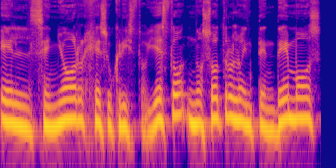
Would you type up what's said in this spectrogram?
el Señor Jesucristo. Y esto nosotros lo entendemos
